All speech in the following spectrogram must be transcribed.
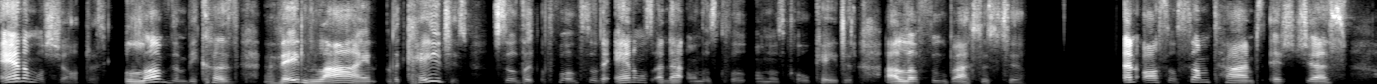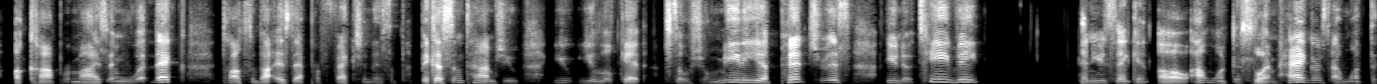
animal shelters love them because they line the cages so the so so the animals are not on those clo- on those cold cages. I love food boxes too and also sometimes it's just a compromise and what that talks about is that perfectionism because sometimes you you you look at social media pinterest you know tv and you're thinking oh i want the slim hangers i want the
